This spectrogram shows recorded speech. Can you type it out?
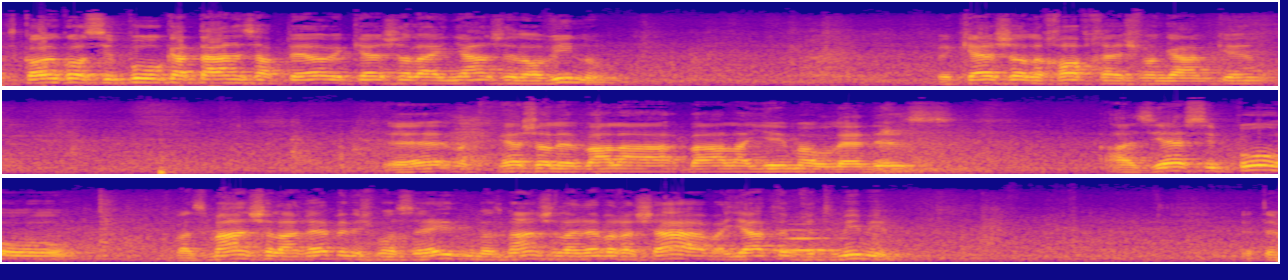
אז קודם כל סיפור קטן נספר בקשר לעניין של הובינו בקשר לחוף חשבון גם כן בקשר לבעל הים ההולדס. אז יש סיפור בזמן של הרב נשמע סעיד בזמן של הרב הרשב היה אתם חתמימים. אתם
